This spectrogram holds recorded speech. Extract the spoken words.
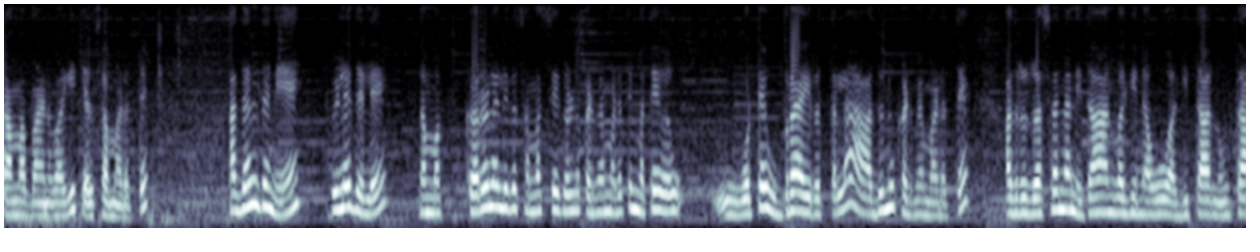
ರಾಮಬಾಣವಾಗಿ ಕೆಲಸ ಮಾಡುತ್ತೆ. ಅದಲ್ದೇ ವಿಳೆದೆಲೆ ನಮ್ಮ ಕರುಳಲ್ಲಿರೋ ಸಮಸ್ಯೆಗಳನ್ನು ಕಡಿಮೆ ಮಾಡುತ್ತೆ, ಮತ್ತು ಹೊಟ್ಟೆ ಉಬ್ರ ಇರುತ್ತಲ್ಲ, ಅದನ್ನು ಕಡಿಮೆ ಮಾಡುತ್ತೆ. ಅದರ ರಸನ ನಿಧಾನವಾಗಿ ನಾವು ಅಗಿತಾ ನುಂಗ್ತಾ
